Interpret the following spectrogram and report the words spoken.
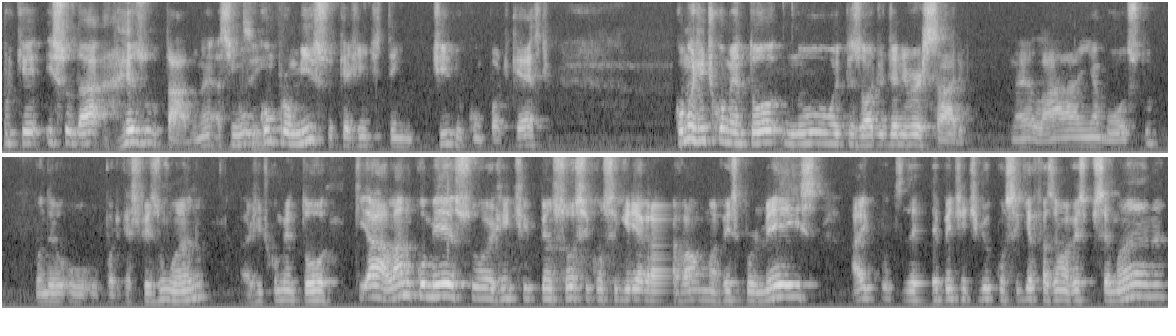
porque isso dá resultado, né? Assim, Sim. o compromisso que a gente tem tido com o podcast, como a gente comentou no episódio de aniversário, né? Lá em agosto, quando eu, o podcast fez um ano, a gente comentou que ah, lá no começo a gente pensou se conseguiria gravar uma vez por mês Aí, putz, de repente, a gente viu que conseguia fazer uma vez por semana.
